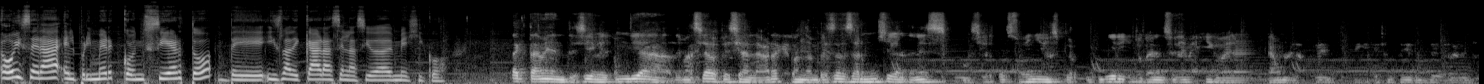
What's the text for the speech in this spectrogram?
hoy será el primer concierto de Isla de Caras en la Ciudad de México. Exactamente, sí, un día demasiado especial. La verdad que cuando empezás a hacer música tenés como ciertos sueños por cumplir y tocar en Ciudad de México era, uno de los que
